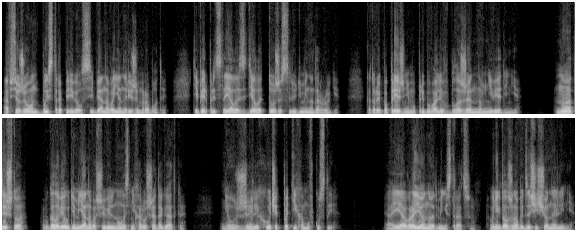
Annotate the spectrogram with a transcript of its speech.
а все же он быстро перевел себя на военный режим работы. Теперь предстояло сделать то же с людьми на дороге, которые по-прежнему пребывали в блаженном неведении. «Ну а ты что?» В голове у Демьянова шевельнулась нехорошая догадка. Неужели хочет по-тихому в кусты? А я в районную администрацию. У них должна быть защищенная линия.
